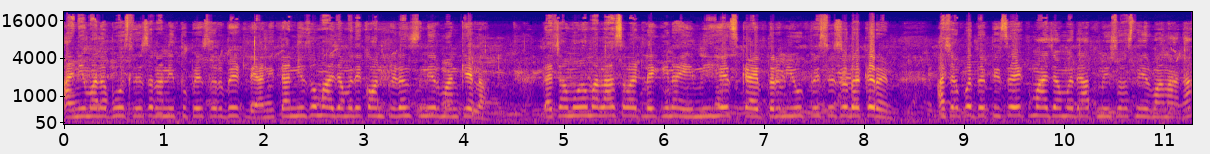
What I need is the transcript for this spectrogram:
आणि मला भोसले सर आणि तुपे सर भेटले आणि त्यांनी जो माझ्यामध्ये कॉन्फिडन्स निर्माण केला त्याच्यामुळं मला असं वाटलं की नाही मी हेच काय तर मी यू पी एस सुद्धा करेन. अशा पद्धतीचं एक माझ्यामध्ये आत्मविश्वास निर्माण आला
